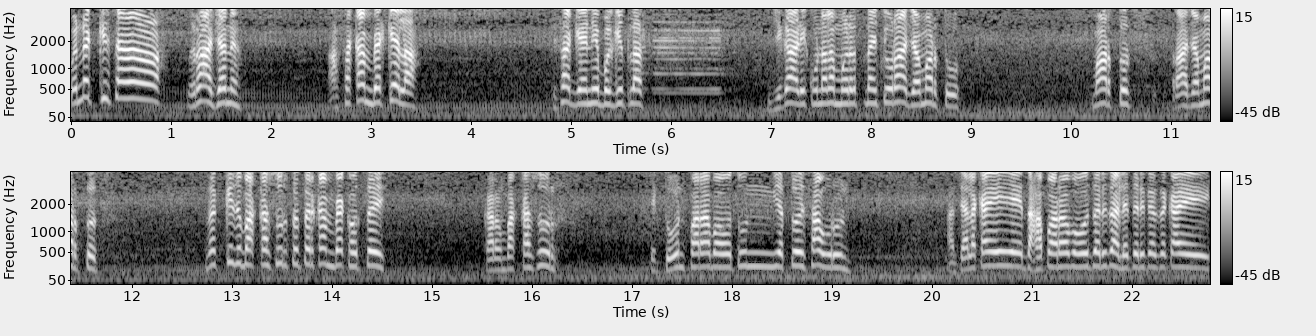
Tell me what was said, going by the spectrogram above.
पण नक्कीच त्या राजानं असा कामबॅक केला. की सगळ्यांनी बघितलाच. जी गाडी कुणाला मरत नाही तो राजा मारतो. मारतोच. राजा मारतोच. नक्कीच बाकासूरचं तर कमबॅक होतंय. कारण बाकासूर एक दोन पराभवातून येतोय सावरून. आणि त्याला काही दहा पराभव जरी झाले तरी त्याचं काय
